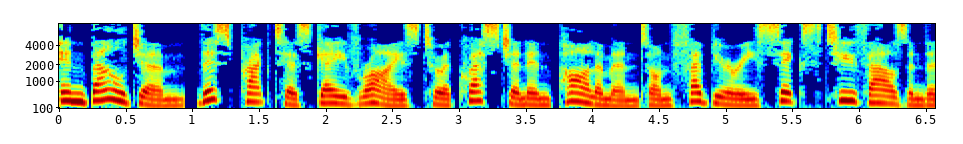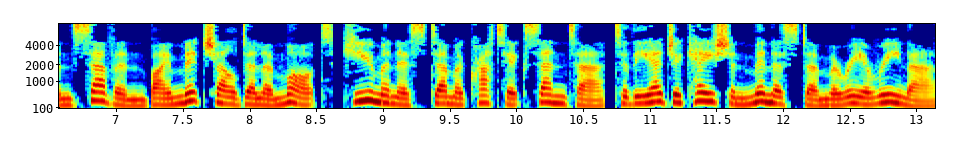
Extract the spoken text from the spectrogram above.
In Belgium, this practice gave rise to a question in Parliament on February 6, 2007 by Michel de la Motte Humanist Democratic Centre to the Education Minister Maria Arena,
